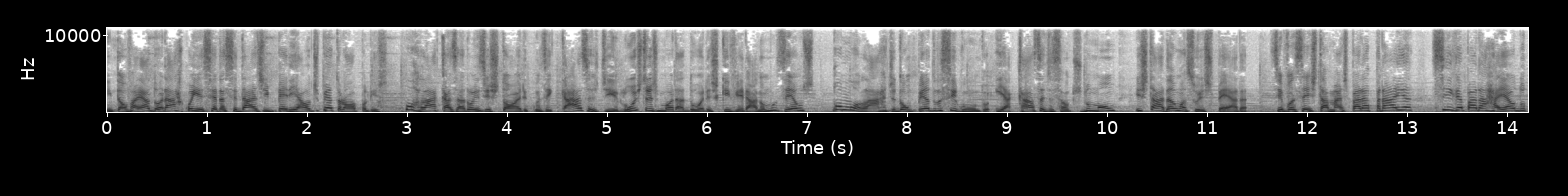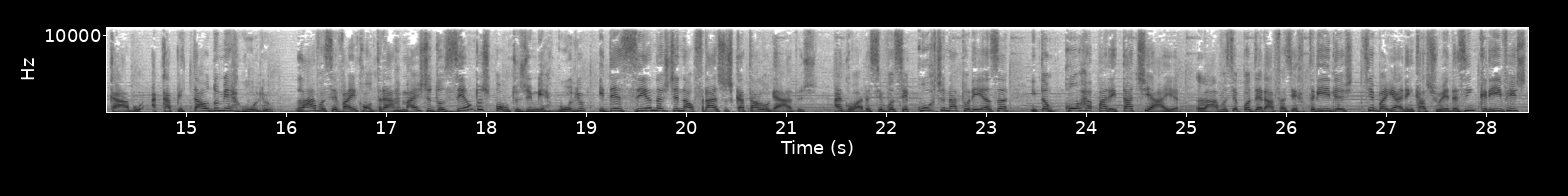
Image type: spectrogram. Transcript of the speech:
Então vai adorar conhecer a cidade imperial de Petrópolis. Por lá, casarões históricos e casas de ilustres moradores que viraram museus, como o lar de Dom Pedro II e a Casa de Santos Dumont, estarão à sua espera. Se você está mais para a praia, siga para Arraial do Cabo, a capital do mergulho. Lá você vai encontrar mais de 200 pontos de mergulho e dezenas de naufrágios catalogados. Agora, se você curte natureza, então corra para Itatiaia. Lá você poderá fazer trilhas, se banhar em cachoeiras incríveis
